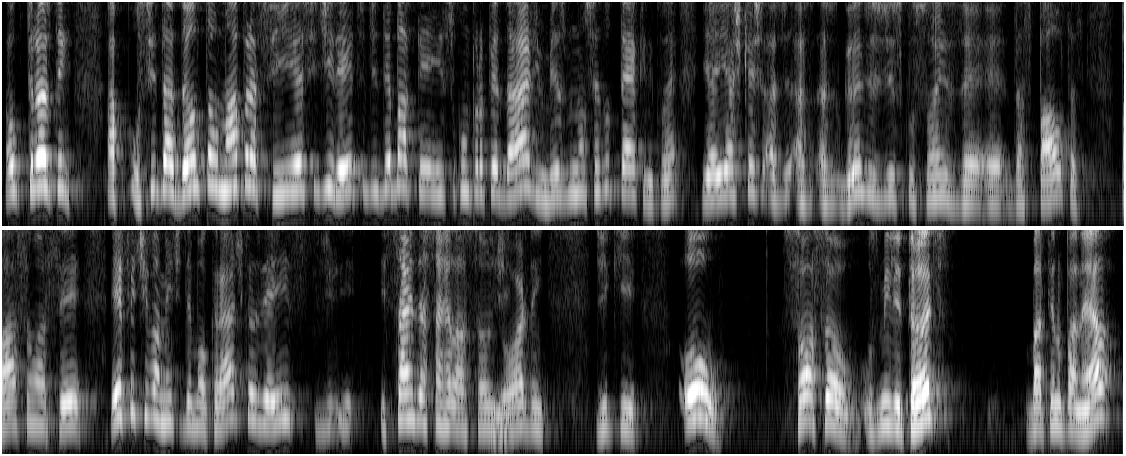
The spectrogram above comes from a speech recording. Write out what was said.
O trânsito tem a, o cidadão tomar para si esse direito de debater isso com propriedade, mesmo não sendo técnico. Né? E aí acho que as, as, as grandes discussões é, é, das pautas passam a ser efetivamente democráticas e aí de, e saem dessa relação de ordem de que ou só são os militantes batendo panela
